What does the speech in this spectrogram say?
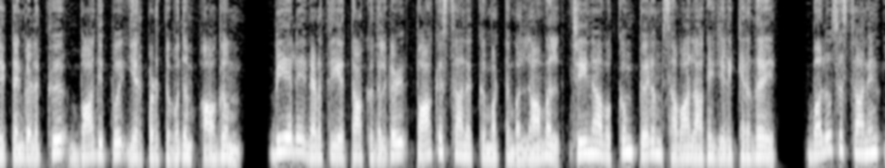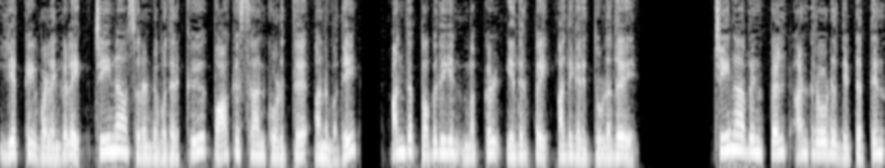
திட்டங்களுக்கு பாதிப்பு ஏற்படுத்துவதும் ஆகும். பிஎல்ஏ நடத்திய தாக்குதல்கள் பாகிஸ்தானுக்கு மட்டுமல்லாமல் சீனாவுக்கும் பெரும் சவாலாக இருக்கிறது. பலூசிஸ்தானின் இயற்கை வளங்களை சீனா சுரண்டுவதற்கு பாகிஸ்தான் கொடுத்த அனுமதி அந்த பகுதியின் மக்கள் எதிர்ப்பை அதிகரித்துள்ளது. சீனாவின் பெல்ட் அண்ட் ரோடு திட்டத்தின்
